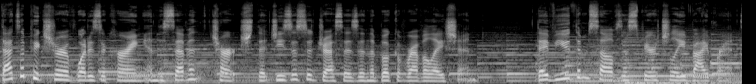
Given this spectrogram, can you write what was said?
That's a picture of what is occurring in the seventh church that Jesus addresses in the book of Revelation. They viewed themselves as spiritually vibrant,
